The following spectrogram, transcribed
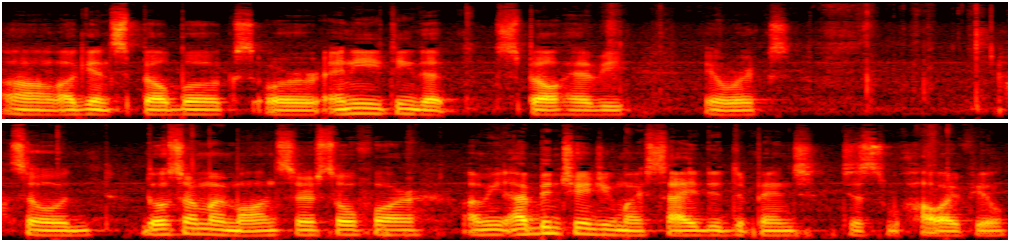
uh, against spell books or anything that spell heavy. It works. So those are my monsters so far. I mean, I've been changing my side. It depends just how I feel.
